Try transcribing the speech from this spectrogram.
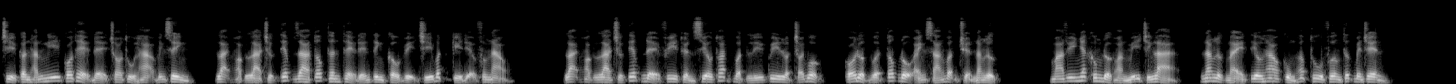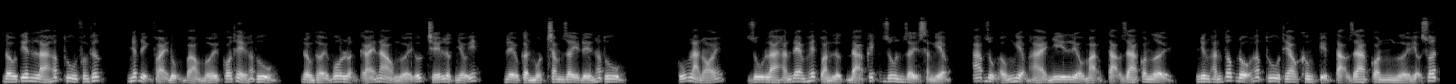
Chỉ cần hắn nghĩ có thể để cho thủ hạ vinh sinh lại hoặc là trực tiếp gia tốc thân thể đến tinh cầu vị trí bất kỳ địa phương nào. Lại hoặc là trực tiếp để phi thuyền siêu thoát vật lý quy luật trói buộc, có được vượt tốc độ ánh sáng vận chuyển năng lực. Mà duy nhất không được hoàn mỹ chính là, năng lực này tiêu hao cùng hấp thu phương thức bên trên. Đầu tiên là hấp thu phương thức, nhất định phải đụng vào mới có thể hấp thu, đồng thời vô luận cái nào người ức chế lực nhiều ít, đều cần một trăm giây đến hấp thu. Cũng là nói, dù là hắn đem hết toàn lực đả kích run dày sản nghiệm áp dụng ống nghiệm hải nhi liệu mạng tạo ra con người, nhưng hắn tốc độ hấp thu theo không kịp tạo ra con người hiệu suất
